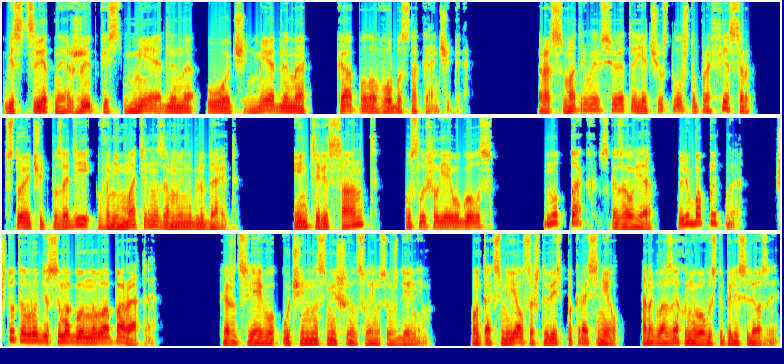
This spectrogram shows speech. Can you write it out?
Бесцветная жидкость медленно, очень медленно капала в оба стаканчика. Рассматривая все это, я чувствовал, что профессор, стоя чуть позади, внимательно за мной наблюдает. «Интересант?» — услышал я его голос. «Ну так», — сказал я, — «любопытно. Что-то вроде самогонного аппарата». Кажется, я его очень насмешил своим суждением. Он так смеялся, что весь покраснел, а на глазах у него выступили слезы.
